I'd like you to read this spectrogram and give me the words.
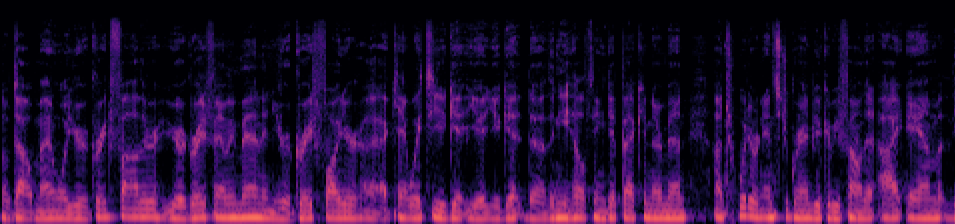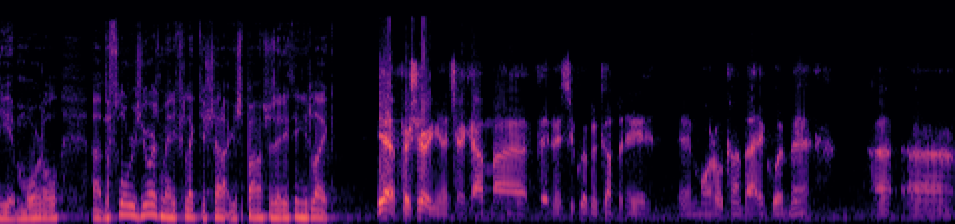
No doubt, man. Well, you're a great father. You're a great family man, and you're a great fighter. I, I can't wait till you get you, you get the, the knee healthy and get back in there, man. On Twitter and Instagram, you can be found at I am the immortal. Uh, the floor is yours, man. If you'd like to shout out your sponsors, anything you'd like. Yeah, for sure. You know, check out my fitness equipment company, Immortal Combat Equipment. Uh, um,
